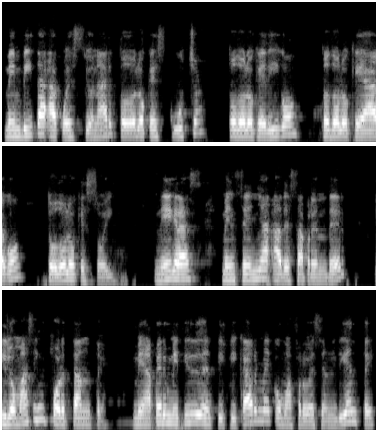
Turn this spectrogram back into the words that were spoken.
me invita a cuestionar todo lo que escucho, todo lo que digo, todo lo que hago, todo lo que soy. Negras me enseña a desaprender y lo más importante, me ha permitido identificarme como afrodescendiente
